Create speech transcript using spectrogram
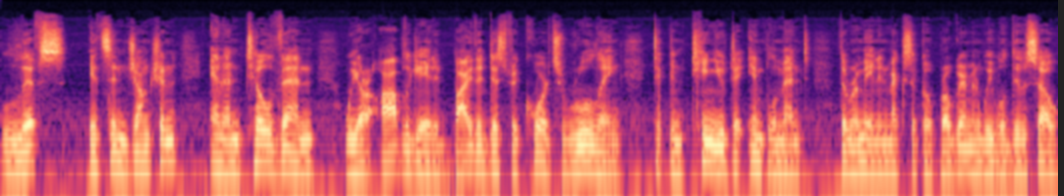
lifts its injunction. And until then, we are obligated by the district court's ruling to continue to implement the Remain in Mexico program, and we will do so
